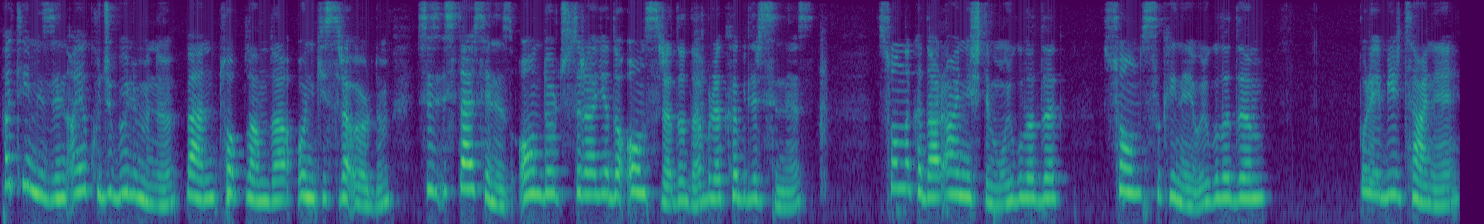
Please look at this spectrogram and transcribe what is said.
Patiğimizin ayak ucu bölümünü ben toplamda 12 sıra ördüm. Siz isterseniz 14 sıra ya da 10 sırada da bırakabilirsiniz. Sonuna kadar aynı işlemi uyguladık. Son sık iğneyi uyguladım. Buraya bir tane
